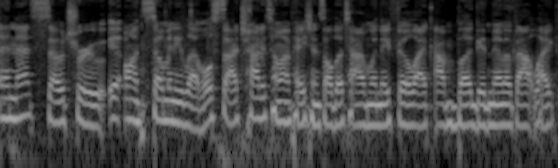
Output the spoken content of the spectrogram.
And that's so true it, on so many levels. So I try to tell my patients all the time when they feel like I'm bugging them about like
